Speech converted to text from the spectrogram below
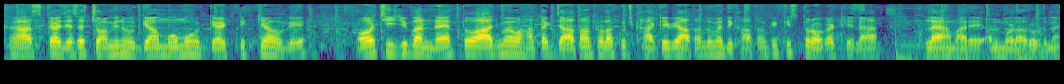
खासकर जैसे चाउमीन हो गया, मोमो हो गया, टिक्किया हो गए, और चीज़ भी बन रहे हैं। तो आज मैं वहाँ तक जाता हूँ, थोड़ा कुछ खा के भी आता हूँ तो मैं दिखाता हूँ कि किस तरह का ठेला खुला है हमारे अल्मोड़ा रोड में।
